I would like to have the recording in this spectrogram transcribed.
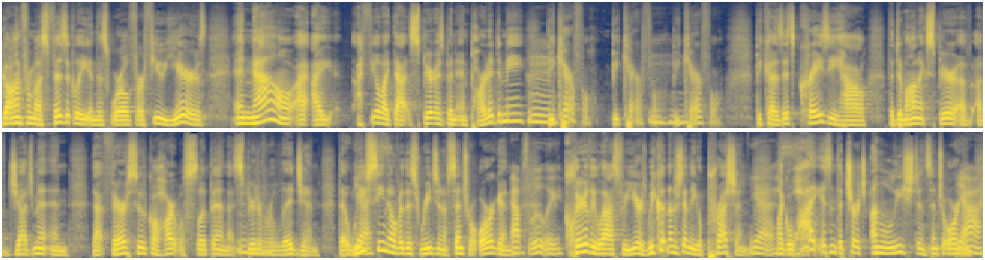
gone from us physically in this world for a few years. And now I, I, I feel like that spirit has been imparted to me. Mm. Be careful. Be careful. Be Mm-hmm. careful. Because it's crazy how the demonic spirit of, of judgment and that pharisaical heart will slip in, that spirit of religion that we've Mm-hmm. Yes. seen over this region of Central Oregon Absolutely. clearly the last few years. We couldn't understand the oppression. Yes. Like, why isn't the church unleashed in Central Oregon? Yeah.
